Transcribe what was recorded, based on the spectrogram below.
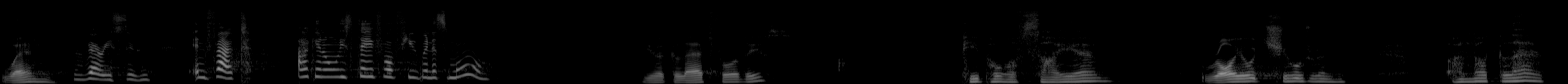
When? Very soon. In fact, I can only stay for a few minutes more. You are glad for this? People of Siam, royal children, are not glad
